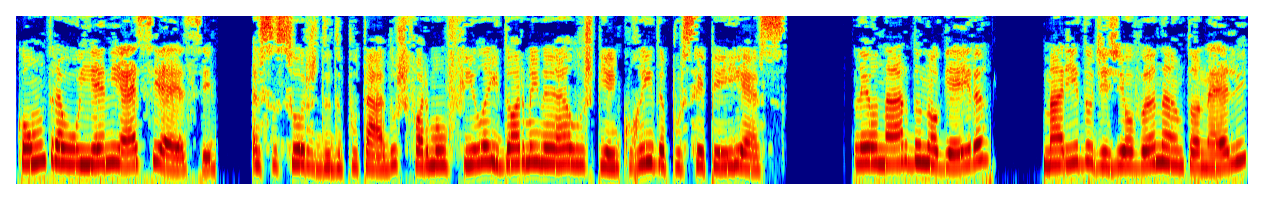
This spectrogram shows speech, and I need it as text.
contra o INSS. Assessores de deputados formam fila e dormem na ALUSP em corrida por CPIS. Leonardo Nogueira, marido de Giovanna Antonelli,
